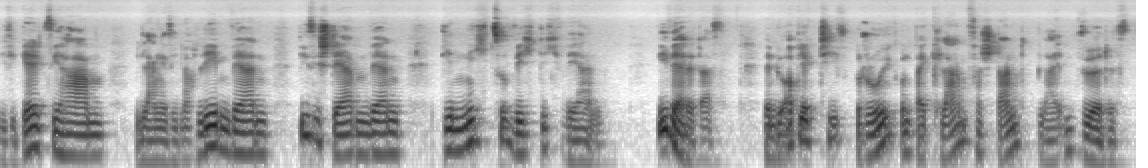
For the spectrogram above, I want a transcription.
wie viel Geld sie haben, wie lange sie noch leben werden, wie sie sterben werden, dir nicht so wichtig wären. Wie wäre das, wenn du objektiv, ruhig und bei klarem Verstand bleiben würdest?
